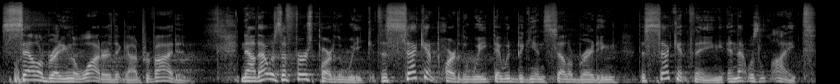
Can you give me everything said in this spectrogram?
celebrating the water that God provided. Now, that was the first part of the week. The second part of the week, they would begin celebrating the second thing, and that was light.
